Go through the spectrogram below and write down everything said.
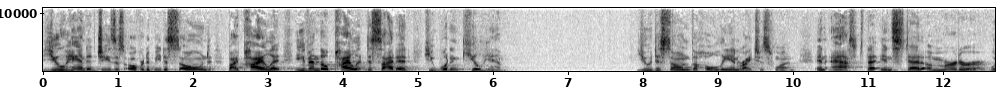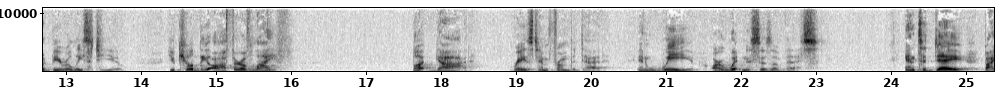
You handed Jesus over to be disowned by Pilate, even though Pilate decided he wouldn't kill him. You disowned the holy and righteous one and asked that instead a murderer would be released to you. You killed the author of life. But God raised him from the dead, and we are witnesses of this. And today, by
